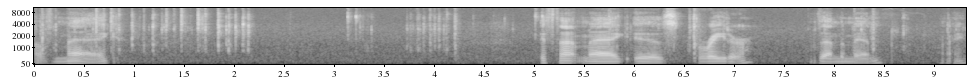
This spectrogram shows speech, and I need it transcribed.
of mag if that mag is greater than the min, right?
